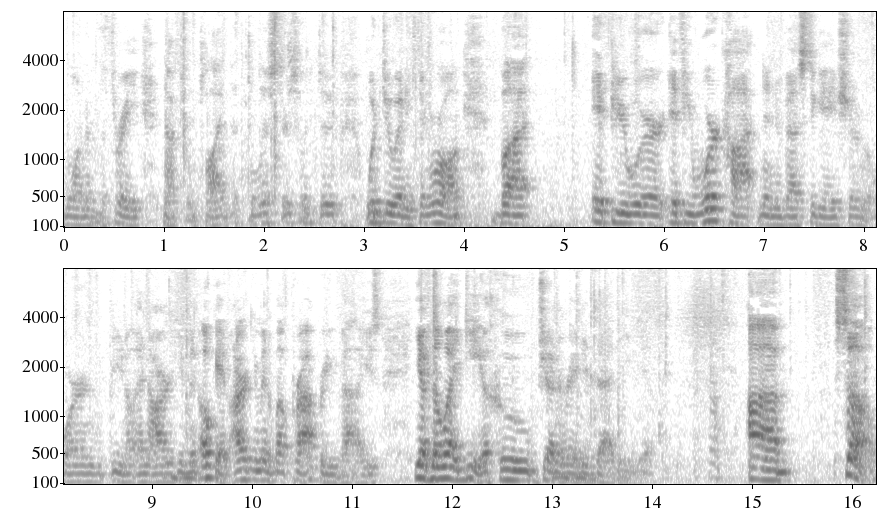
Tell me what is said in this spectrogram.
one of the three. Not to imply that the listers would do, would do anything wrong, but if you were, if you were caught in an investigation or, in, you know, an argument, okay, an argument about property values, you have no idea who generated that email. Um, so,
